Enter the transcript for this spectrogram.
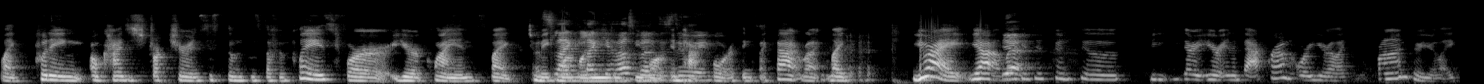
like putting all kinds of structure and systems and stuff in place for your clients, like to make like, more money, like be more impactful, or things like that, right? Like you're right, yeah. yeah. Like it's just good to be either you're in the background or you're like front or you're like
